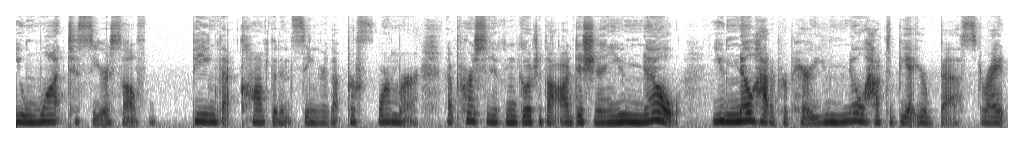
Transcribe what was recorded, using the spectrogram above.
you want to see yourself being that confident singer, that performer, that person who can go to the audition and you know, you know how to prepare, you know how to be at your best, right?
